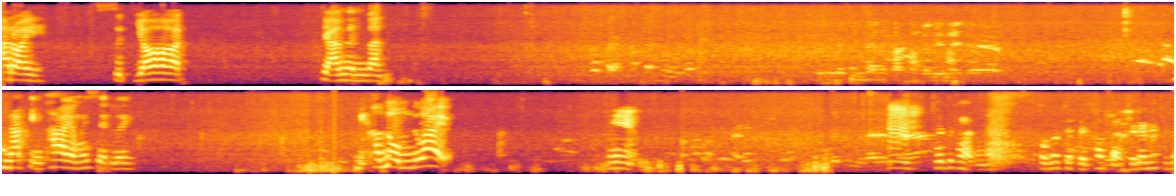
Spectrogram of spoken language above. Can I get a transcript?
อร่อย สุดยอด อย่าเอาเงินก่อนดูมาชิมได้นะครับทำกันใหม่ๆเลยนัดกินข้าวยังไม่เสร็จเลย มีขนมด้วย นี่ อะเช่นไปถ่ายตรงนั้นตรงนั้นจะเป็นข้าวสารใช่ไหมใช่ไหม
